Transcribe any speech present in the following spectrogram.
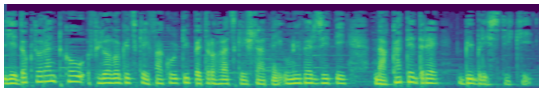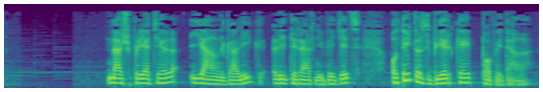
Je doktorantkou Filologickej fakulty Petrohradskej štátnej univerzity na katedre biblistiky. Náš priateľ Jan Galik, literárny vedec, o tejto zbierke povedal –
